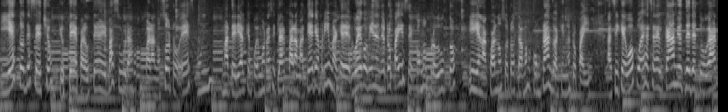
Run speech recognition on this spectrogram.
y estos desechos que ustedes, para ustedes es basura, para nosotros es un material que podemos reciclar para materia prima que luego vienen de otros países como productos y en la cual nosotros estamos comprando aquí en nuestro país. Así que vos podés hacer el cambio desde tu hogar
